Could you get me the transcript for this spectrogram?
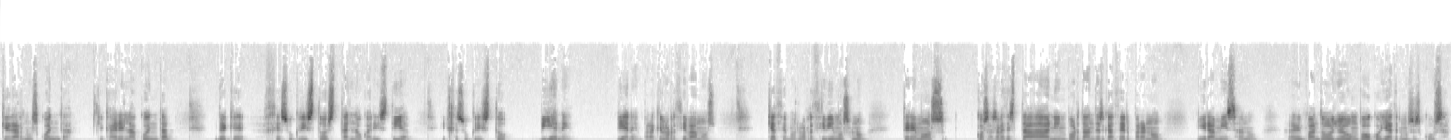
Que darnos cuenta, que caer en la cuenta de que Jesucristo está en la Eucaristía y Jesucristo viene viene para que lo recibamos. ¿Qué hacemos? ¿Lo recibimos o no? Tenemos cosas a veces tan importantes que hacer para no ir a misa, ¿no? En cuanto llueve un poco ya tenemos excusa.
